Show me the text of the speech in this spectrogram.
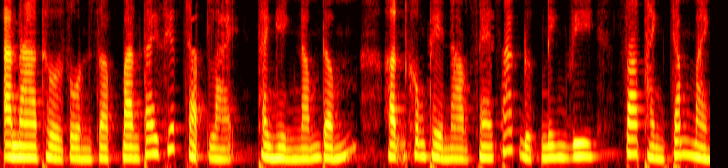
Anna thở dồn dập bàn tay siết chặt lại thành hình nắm đấm, hận không thể nào xé xác được Ninh Vi ra thành trăm mảnh.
